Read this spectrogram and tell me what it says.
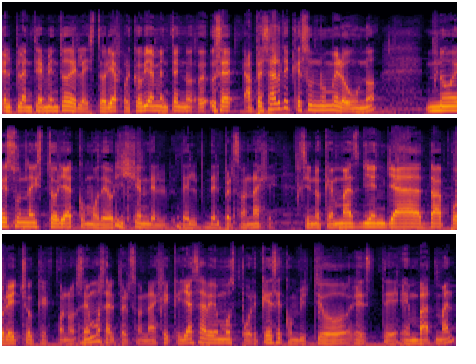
el, planteamiento de la historia, porque obviamente no, o sea, a pesar de que es un número uno, no es una historia como de origen del, del, del, personaje, sino que más bien ya da por hecho que conocemos al personaje, que ya sabemos por qué se convirtió este, en Batman.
